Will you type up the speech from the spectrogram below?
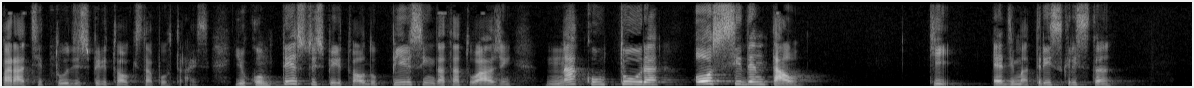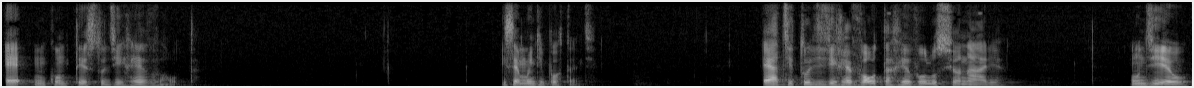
para a atitude espiritual que está por trás. E o contexto espiritual do piercing da tatuagem na cultura ocidental, que é de matriz cristã, é um contexto de revolta. Isso é muito importante. É a atitude de revolta revolucionária, onde eu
